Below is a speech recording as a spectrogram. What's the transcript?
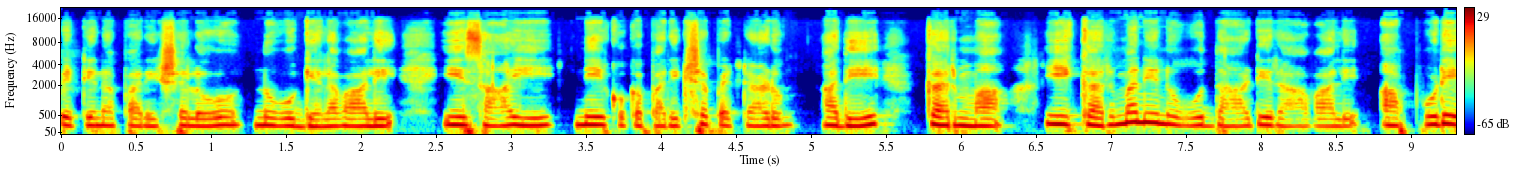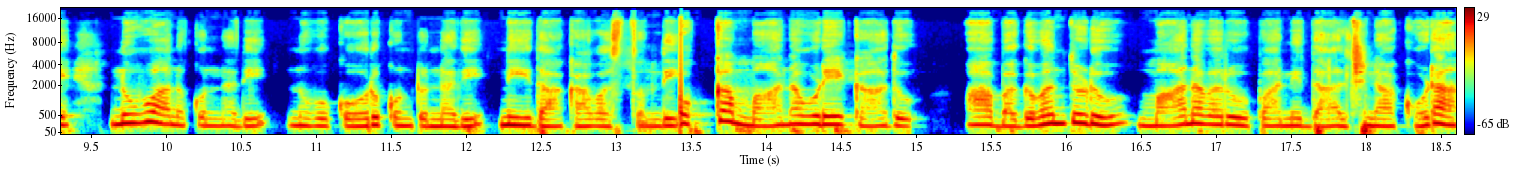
పెట్టిన పరీక్షలో నువ్వు గెలవాలి. ఈ సాయి నీకొక పరీక్ష పెట్టాడు. అది కర్మ. ఈ కర్మని నువ్వు దాటి రావాలి. అప్పుడే నువ్వు అనుకున్నది నువ్వు కోరుకుంటున్నది నీ దాకా వస్తుంది. ఒక్క మానవుడే కాదు. ఆ భగవంతుడు మానవ రూపాన్ని దాల్చినా కూడా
